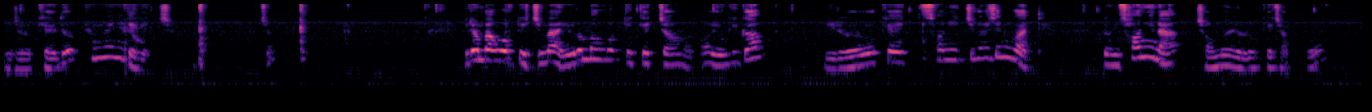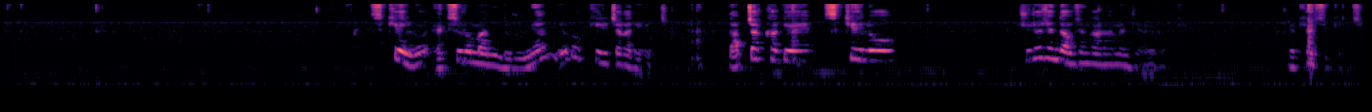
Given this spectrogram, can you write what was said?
이렇게 해도 평면이 되겠죠. 이런 방법도 있지만 이런 방법도 있겠죠. 어, 여기가 이렇게 선이 찌그러지는 것 같아. 그럼 선이나 점을 이렇게 잡고 스케일로 X로만 누르면 이렇게 일자가 되겠죠. 납작하게 스케일로 줄여진다고 생각을 하면 돼요. 이렇게 이렇게 할 수 있겠죠.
